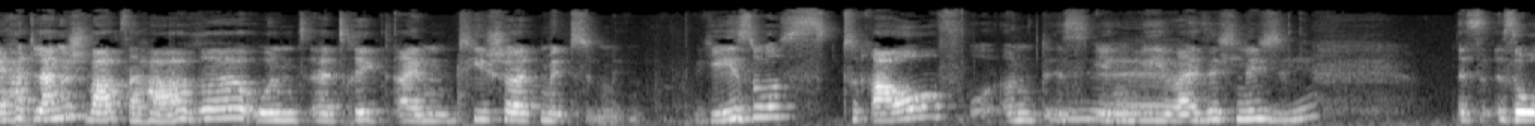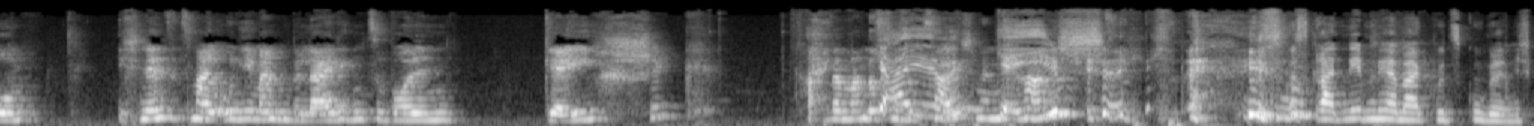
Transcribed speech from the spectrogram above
Er hat lange schwarze Haare und äh, trägt ein T-Shirt mit Jesus drauf und ist irgendwie, weiß ich nicht, ist so, ich nenne es jetzt mal, ohne jemanden beleidigen zu wollen, gay chic, wenn man das so bezeichnen kann. Ich muss gerade nebenher mal kurz googeln. Ich,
